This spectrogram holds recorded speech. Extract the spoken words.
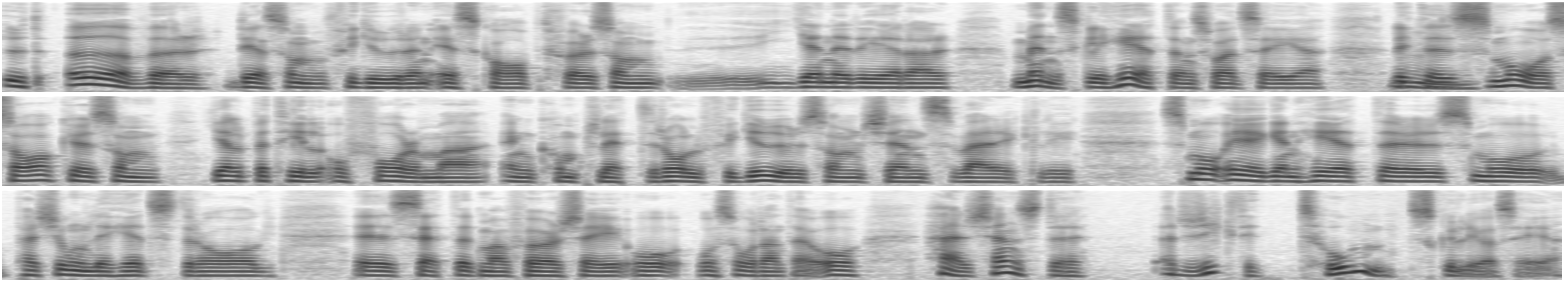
utöver det som figuren är skapt för som genererar mänskligheten så att säga. Lite mm. små saker som hjälper till att forma en komplett rollfigur som känns verklig. Små egenheter, små personlighetsdrag, eh, sättet man för sig och, och sådant där. Och här känns det riktigt tomt skulle jag säga.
